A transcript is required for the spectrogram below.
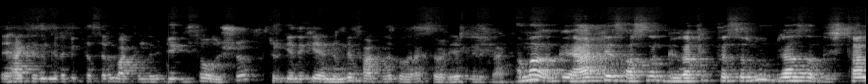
E, Herkesin grafik tasarım hakkında bir bilgisi oluşu Türkiye'deki en önemli farklılık olarak söyleyebiliriz belki. Ama herkes aslında grafik tasarımın biraz da dijital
